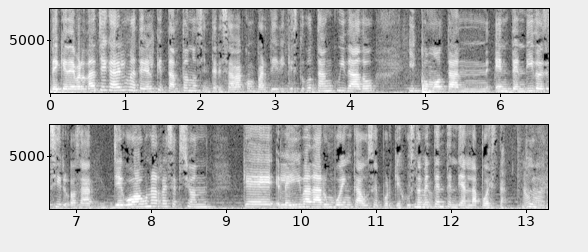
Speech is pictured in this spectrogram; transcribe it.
de que de verdad llegara el material que tanto nos interesaba compartir y que estuvo tan cuidado y como tan entendido, es decir, o sea, llegó a una recepción que le iba a dar un buen cauce porque justamente entendían la apuesta, ¿no? Claro.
